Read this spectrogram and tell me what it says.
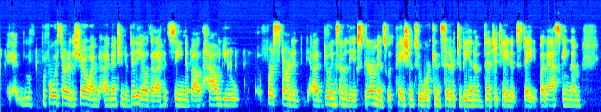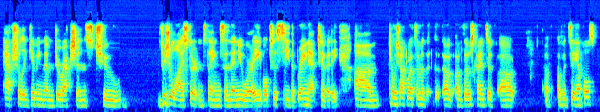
before we started the show, I, I mentioned a video that I had seen about how you first started uh, doing some of the experiments with patients who were considered to be in a vegetative state, but asking them, actually giving them directions to visualize certain things, and then you were able to see the brain activity. Um, can we talk about some of, the, of, of those kinds of, uh, of, of examples?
